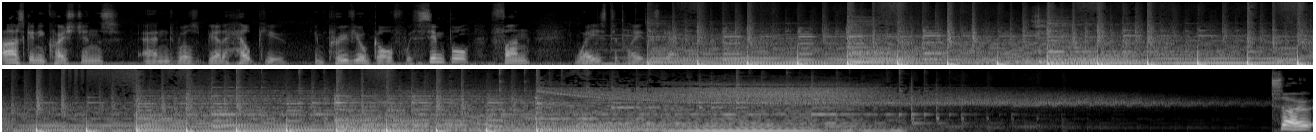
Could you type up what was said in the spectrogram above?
ask any questions and we'll be able to help you improve your golf with simple, fun ways to play this game. So,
